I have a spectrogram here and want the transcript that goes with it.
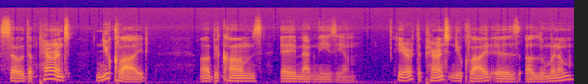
So the parent nuclide uh, becomes a magnesium. Here, the parent nuclide is aluminum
